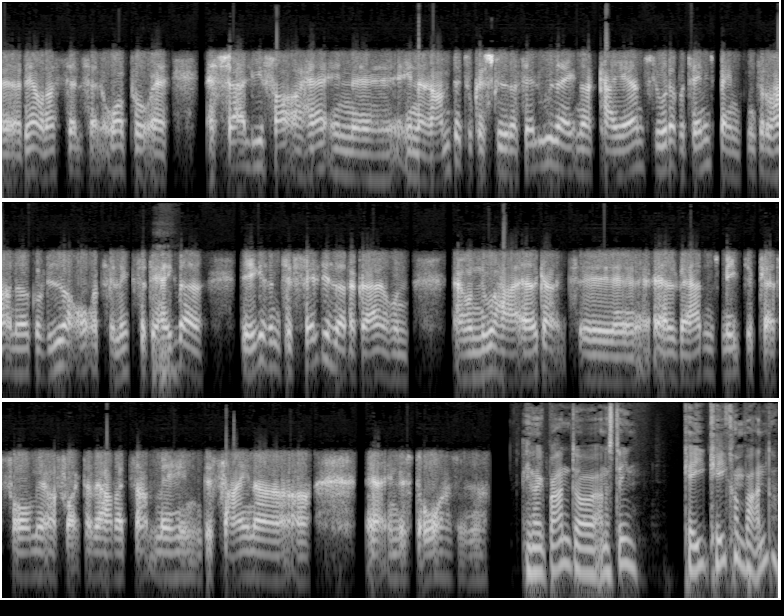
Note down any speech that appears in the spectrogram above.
øh, og det har hun også selv sat ord på, at, at sørge lige for at have en, øh, en rampe, du kan skyde dig selv ud af, når karrieren slutter på tennisbanen, så du har noget at gå videre over til. Ikke? Så det har ikke været, det er ikke sådan tilfældigheder, der gør, at hun, at hun nu har adgang til øh, al verdens medieplatforme og folk, der vil arbejde sammen med hende, designer og ja, investorer osv. Henrik Brandt og Anders Sten, kan I, kan I komme på andre,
